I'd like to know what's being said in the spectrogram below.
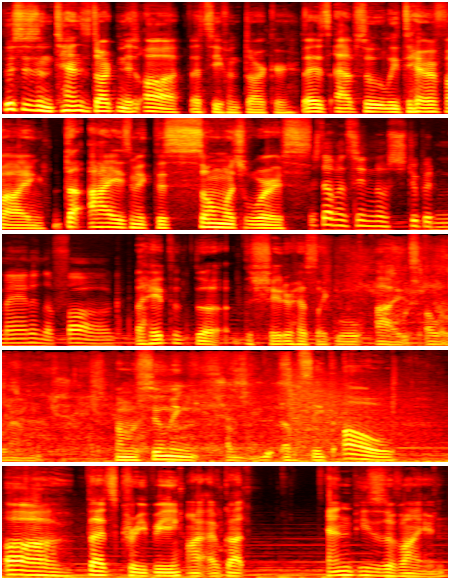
this is intense darkness. Oh, that's even darker. That is absolutely terrifying. The eyes make this so much worse. Just haven't seen no stupid man in the fog. I hate that the the shader has like little eyes all around. I'm assuming a seek- Oh, oh, that's creepy. I, I've got ten pieces of iron.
